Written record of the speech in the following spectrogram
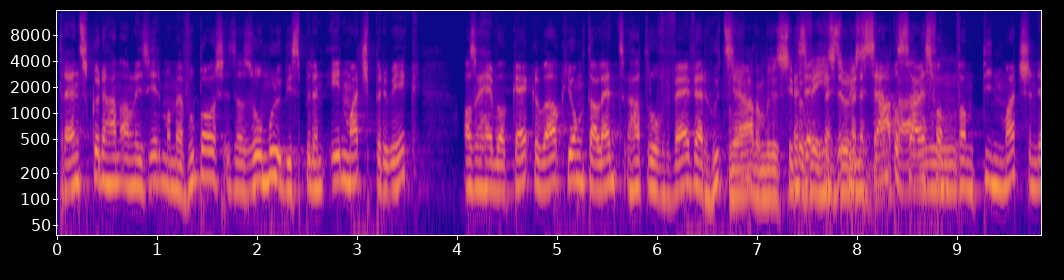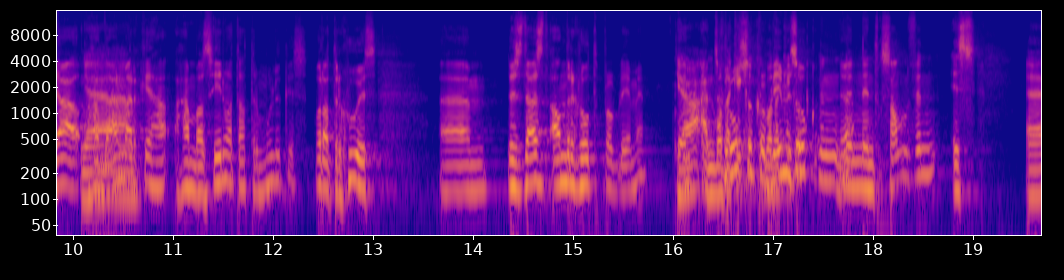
trends kunnen gaan analyseren. Maar met voetballers is dat zo moeilijk. Die spelen één match per week. Als jij wil kijken welk jong talent gaat er over vijf jaar goed zijn. Ja, dan moet je super veel met- Met een historische sample size van, van tien matchen. Ja, Ja. ga daar maar een keer gaan, gaan baseren wat dat er moeilijk is. Wat dat er goed is. Ehm, dus dat is het andere grote probleem. Hè. Ja, en wat ik ook, wat probleem ik is ook ook... een, ja. een interessant vind, is eh,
